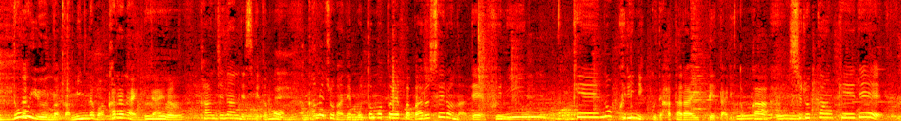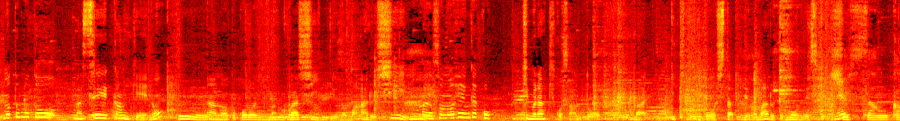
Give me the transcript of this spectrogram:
どういうのかみんなわからないみたいなうん。感じなんですけども彼女がねもともとやっぱバルセロナで不妊系のクリニックで働いてたりとかする関係でもともと性関係のうん。あのところにまあ詳しいっていうのもあるし、まあ、その辺がこう木村明子さんと、まあ、意気投合したっていうのもあると思うんですけど出ね。産関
